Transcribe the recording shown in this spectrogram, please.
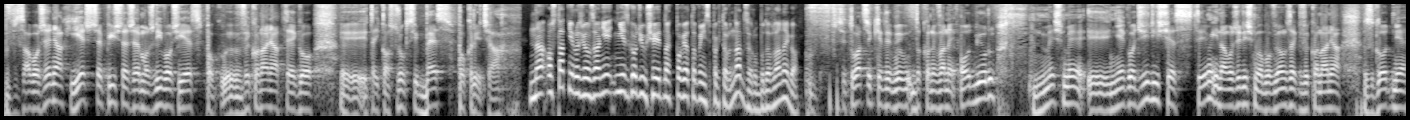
W założeniach jeszcze pisze, że możliwość jest wykonania tego, y, tej konstrukcji bez pokrycia. Na ostatnie rozwiązanie nie zgodził się jednak powiatowy inspektor nadzoru budowlanego. W sytuacji, kiedy był dokonywany odbiór, myśmy y, nie godzili się z tym i nałożyliśmy obowiązek wykonania zgodnie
